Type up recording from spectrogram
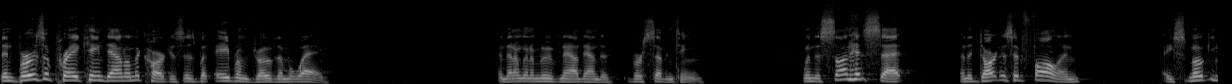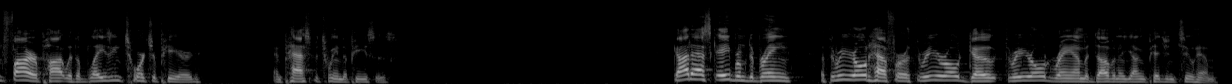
Then birds of prey came down on the carcasses, but Abram drove them away. And then I'm going to move now down to verse 17. When the sun had set and the darkness had fallen, a smoking fire pot with a blazing torch appeared and passed between the pieces. God asked Abram to bring a three year old heifer, a three year old goat, three year old ram, a dove, and a young pigeon to him.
